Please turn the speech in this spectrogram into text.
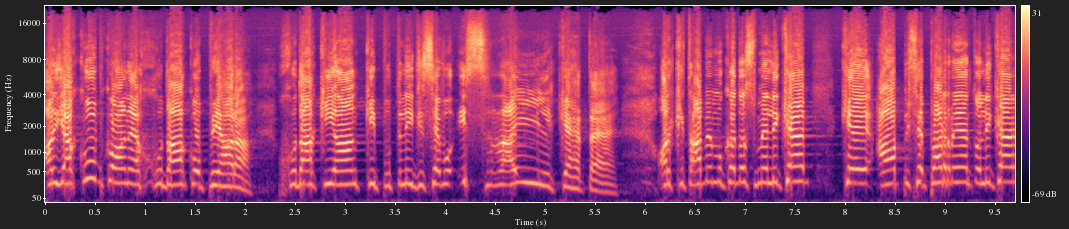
اور یعقوب کون ہے؟ خدا کو پیارا۔ خدا کی آنکھ کی پتلی جسے وہ اسرائیل کہتا ہے۔ اور کتاب مقدس میں لکھا ہے کہ آپ اسے پڑھ رہے ہیں تو لکھا ہے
